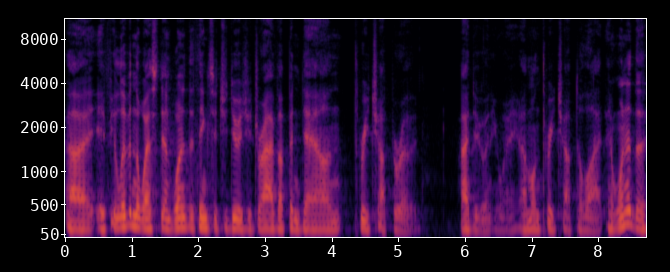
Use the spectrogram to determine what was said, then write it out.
uh, if you live in the West End, one of the things that you do is you drive up and down Three Chopt Road. I do anyway. I'm on Three Chopt a lot. And one of the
